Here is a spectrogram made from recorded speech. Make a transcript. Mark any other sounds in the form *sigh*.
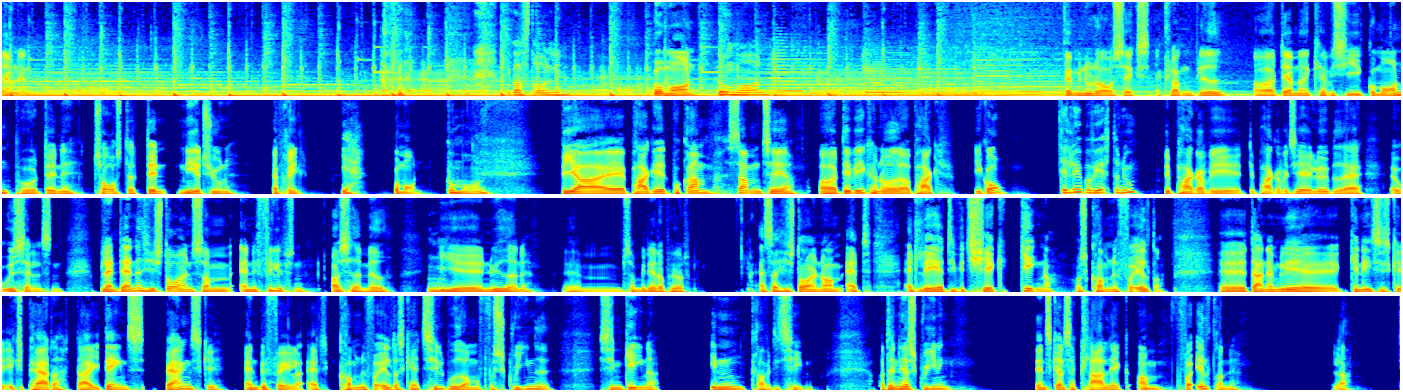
Anden. *laughs* Det går strålende. Godmorgen. Godmorgen. 5 minutter over 6 er klokken blevet, og dermed kan vi sige godmorgen på denne torsdag den 29. april. Ja. Godmorgen. Godmorgen. Vi har øh, pakket et program sammen til jer, og det vi ikke har nået at pakke i går, Det løber vi efter nu. Det pakker vi, det pakker vi til i løbet af, af udsendelsen. Blandt andet historien, som Anne Philipsen også havde med mm. i øh, nyhederne, øh, som vi netop hørte. Altså historien om, at, at læger de vil tjekke gener hos kommende forældre. Øh, der er nemlig øh, genetiske eksperter, der i dagens Berlingske anbefaler, at kommende forældre skal have tilbud om at få screenet sine gener inden graviditeten. Og den her screening, den skal altså klarlægge, om forældrene, eller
